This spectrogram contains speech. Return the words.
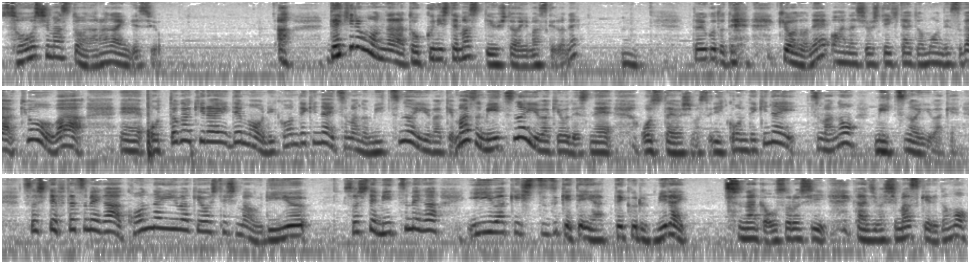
そうしますとはならないんですよ。あできるもんならとっくにしてますっていう人はいますけどね。うん。ということで 今日のねお話をしていきたいと思うんですが今日は、えー、夫が嫌いでも離婚できない妻の3つの言い訳。まず3つの言い訳をですねお伝えをします。離婚できない妻の3つの言い訳。そして2つ目がこんな言い訳をしてしまう理由。そして3つ目が言い訳し続けてやってくる未来。ちょっとなんか恐ろしい感じはしますけれども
